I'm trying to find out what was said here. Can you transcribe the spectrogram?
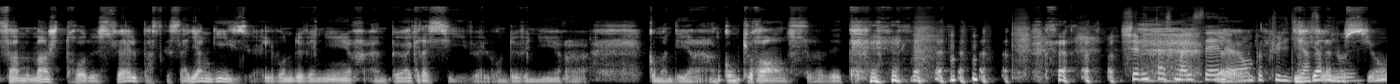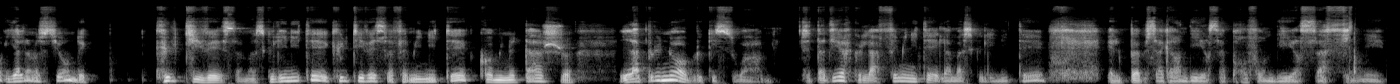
femmes mangent trop de sel parce que ça yanguise. Elles vont devenir un peu agressives. Elles vont devenir, euh, comment dire, en concurrence avec. Chérie, passe-moi le sel. Euh, on peut plus le dire. Il y a la notion, il y a la notion de cultiver sa masculinité et cultiver sa féminité comme une tâche la plus noble qui soit. C'est-à-dire que la féminité et la masculinité, elles peuvent s'agrandir, s'approfondir, s'affiner.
